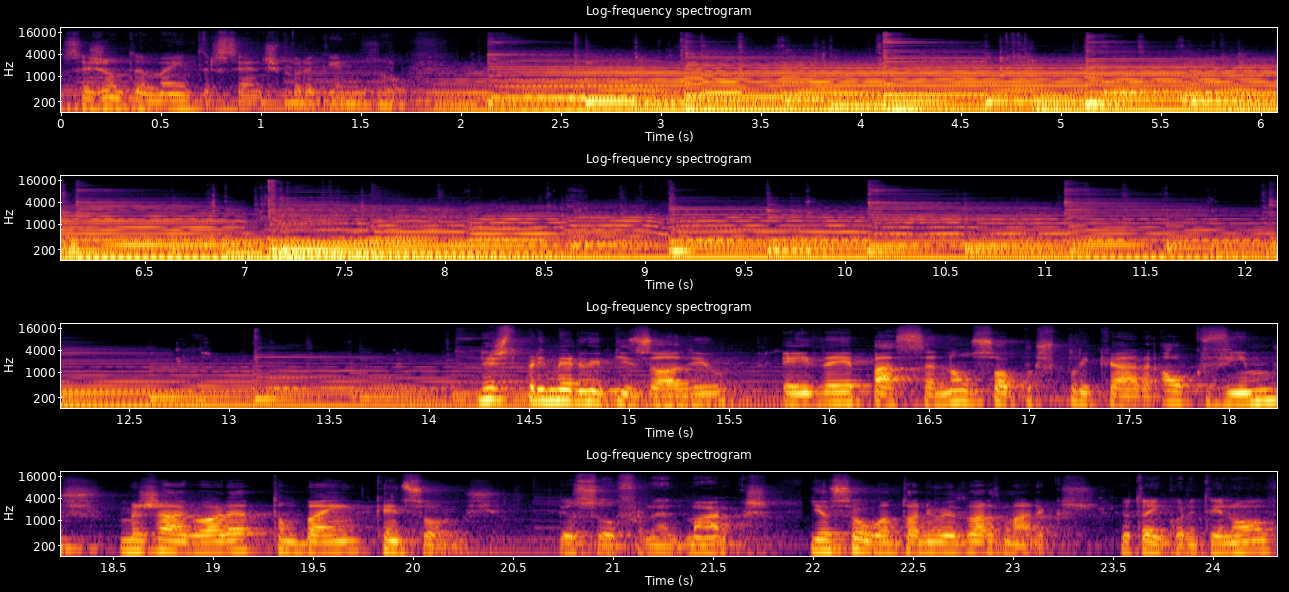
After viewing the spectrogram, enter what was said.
sejam também interessantes para quem nos ouve. Neste primeiro episódio, a ideia passa não só por explicar ao que vimos, mas já agora também quem somos. Eu sou o Fernando Marques, E eu sou o António Eduardo Marques. eu tenho 49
